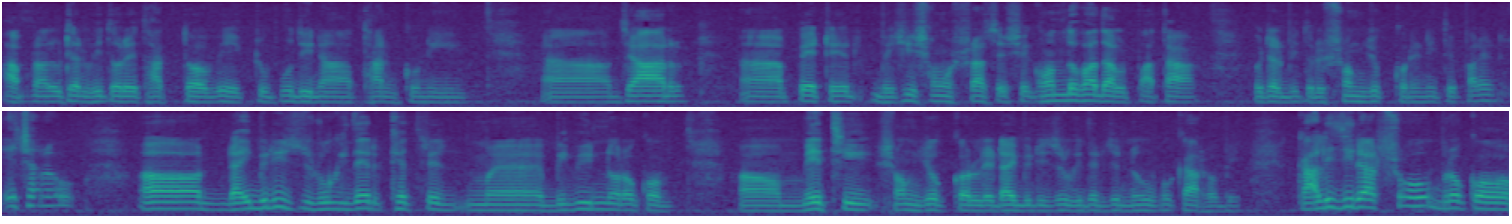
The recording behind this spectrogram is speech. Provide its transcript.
আপনার ওইটার ভিতরে থাকতে হবে একটু পুদিনা থানকুনি যার পেটের বেশি সমস্যা আছে, সে গন্ধবাদাল পাতা ওটার ভিতরে সংযোগ করে নিতে পারেন। এছাড়াও ডায়াবেটিস রুগীদের ক্ষেত্রে বিভিন্ন রকম মেথি সংযোগ করলে ডায়াবেটিস রুগীদের জন্য উপকার হবে। কালিজিরার সব রকম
